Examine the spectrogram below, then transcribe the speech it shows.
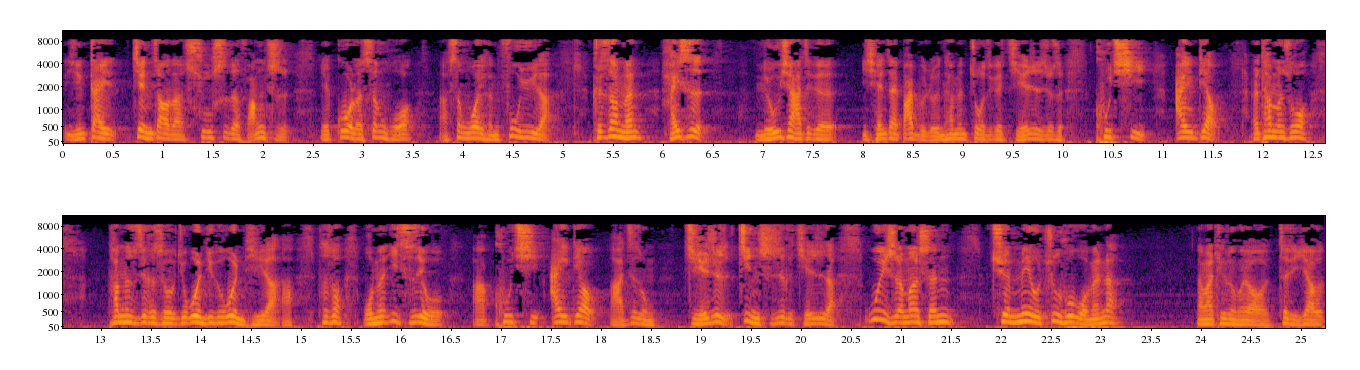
已经盖建造了舒适的房子，也过了生活啊，生活也很富裕了。可是他们还是留下这个以前在巴比伦他们做这个节日，就是哭泣哀悼。而他们说，他们这个时候就问这个问题了啊。他说：“我们一直有啊哭泣哀悼啊这种节日，进食这个节日啊，为什么神却没有祝福我们呢？”那么听众朋友，这里要。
